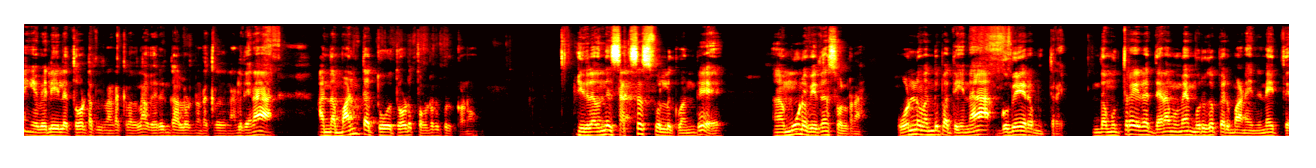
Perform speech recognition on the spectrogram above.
நீங்கள் வெளியில் தோட்டத்தில் நடக்கிறதெல்லாம் வெறுங்காலோடு நடக்கிறது நல்லது. ஏன்னா அந்த மண் தத்துவத்தோடு தொடர்பு இருக்கணும். இதில் வந்து சக்ஸஸ்ஃபுல்லுக்கு வந்து மூணு விதம் சொல்கிறேன் ஒன்று வந்து பார்த்திங்கன்னா குபேர முத்திரை. இந்த முத்திரையில் தினமுமே முருகப்பெருமானை நினைத்து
